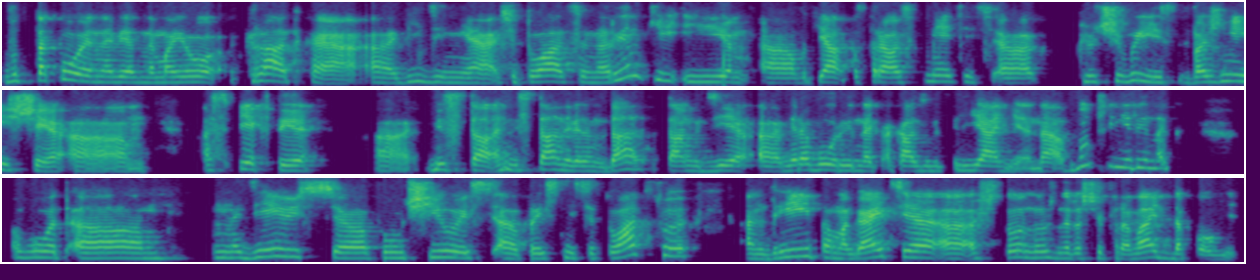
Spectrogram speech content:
вот такое, наверное, мое краткое а, видение ситуации на рынке. И а, вот я постаралась отметить а, ключевые, важнейшие аспекты а, места, места, наверное, да, там, где а, мировой рынок оказывает влияние на внутренний рынок. Вот, надеюсь, а, получилось а, прояснить ситуацию. Андрей, помогайте, что нужно расшифровать, дополнить.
